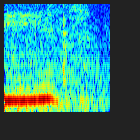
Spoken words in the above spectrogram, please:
please.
